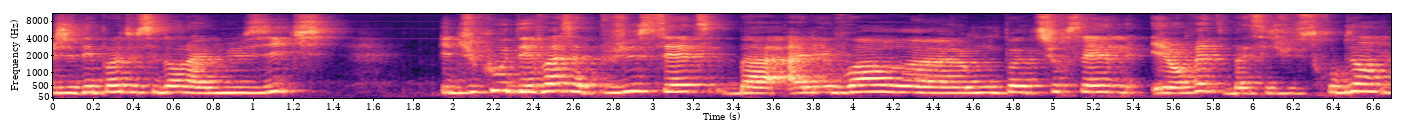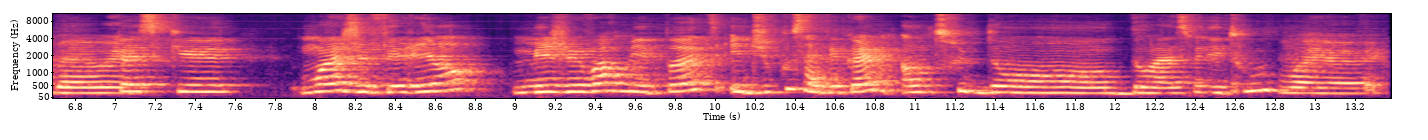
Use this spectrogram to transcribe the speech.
J'ai des potes aussi dans la musique. Et du coup, des fois, ça peut juste être bah, aller voir euh, mon pote sur scène. Et en fait, bah, c'est juste trop bien. Bah ouais. Parce que moi, je fais rien, mais je vais voir mes potes. Et du coup, ça fait quand même un truc dans, dans la semaine et tout. Ouais, ouais, ouais.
